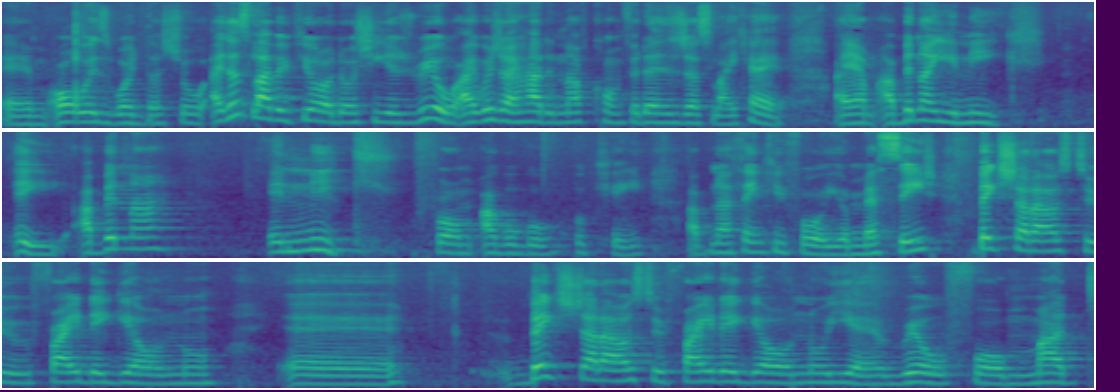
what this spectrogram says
Um, always watch the show. I just love if your daughter she is real. I wish I had enough confidence just like her. I am Abena unique. Hey, Abena unique from Agogo. Okay, Abna, thank you for your message. Big shout outs to Friday Girl No. Uh, big shout outs to Friday Girl No Yeah Real for Mad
